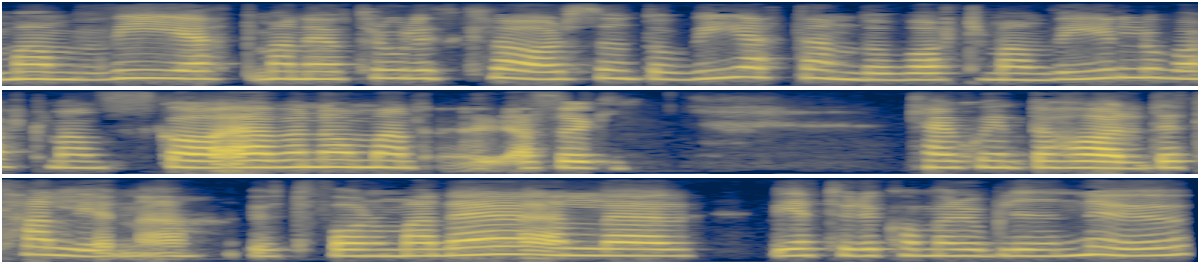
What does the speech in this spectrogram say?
man vet, man är otroligt klarsynt och vet ändå vart man vill och vart man ska, även om man eh, alltså, kanske inte har detaljerna utformade eller vet hur det kommer att bli nu.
